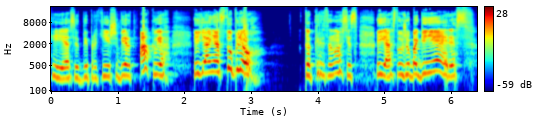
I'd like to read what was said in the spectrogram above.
«Если ты протянешь верт Акве, я не отступлю! Как крестоносец, я служу богине Эрис!»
